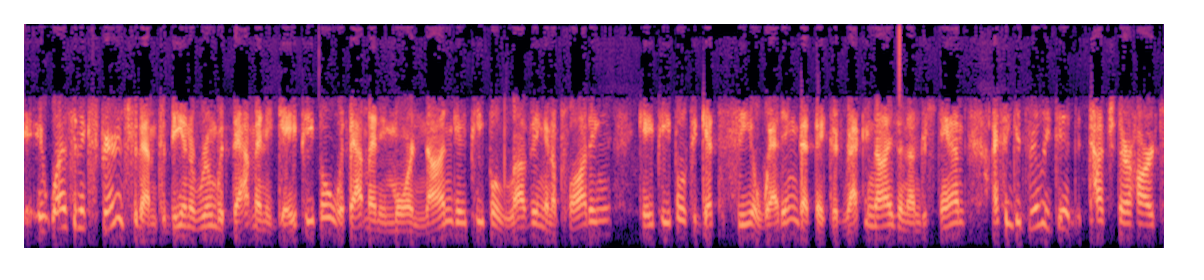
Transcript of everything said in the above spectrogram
it was an experience for them to be in a room with that many gay people, with that many more non-gay people loving and applauding gay people, to get to see a wedding that they could recognize and understand. I think it really did touch their hearts.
